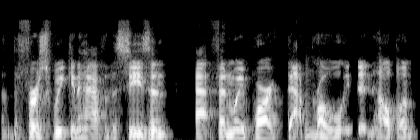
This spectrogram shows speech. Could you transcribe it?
the first week and a half of the season at Fenway Park. That mm-hmm. probably didn't help him.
